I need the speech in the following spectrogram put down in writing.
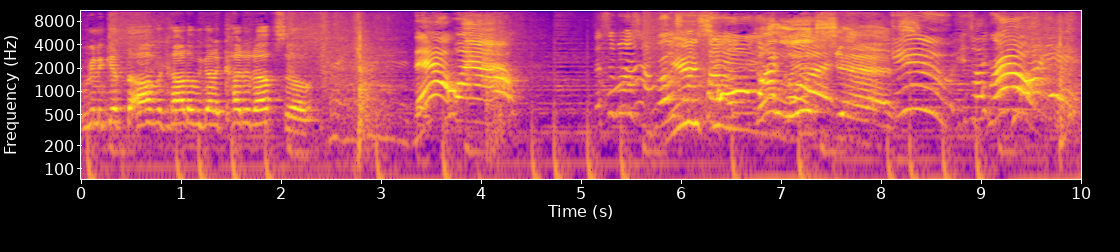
we're gonna get the avocado. We gotta cut it up. So, There. Wow. That's the most gross. Juicy. Oh my god. delicious. Ew. It's like brown.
